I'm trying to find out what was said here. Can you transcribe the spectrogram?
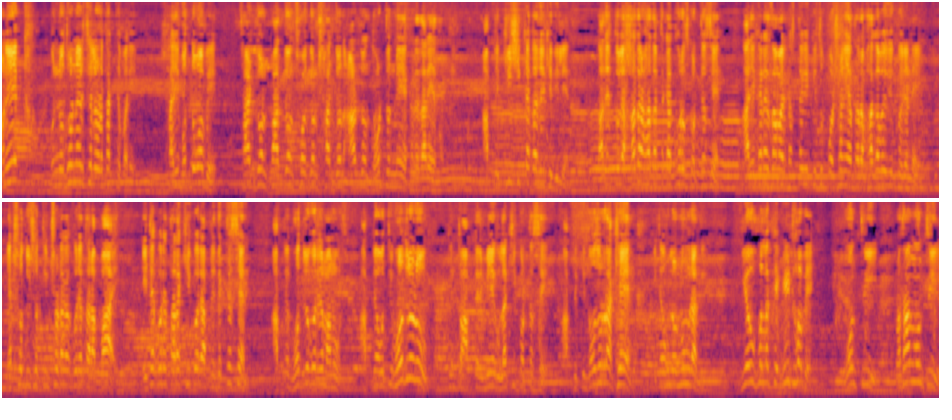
অনেক অন্য ধরনের ছেলেরা থাকতে পারে। সারিবদ্ধভাবে ষাটজন পাঁচজন, ছয়জন, সাতজন, আটজন, দশজন মেয়ে এখানে দাঁড়িয়ে থাকে। আপনি কি শিক্ষা তাদেরকে দিলেন? তাদের তুলে হাজার হাজার টাকা খরচ করতেছেন। আর এখানে জামার কাছ থেকে কিছু পয়সা নিয়ে তারা ভাগাভাগি করে নেয়। একশো, দুইশো, তিনশো টাকা করে তারা পায়। এটা করে তারা কি করে আপনি দেখতেছেন? আপনি ভদ্রগরের মানুষ। আপনি অতি ভদ্র লোক, কিন্তু আপনার মেয়েগুলা কি করতেছে? আপনি কি নজর রাখেন? এটা হলো নোংরামি। বিয়ে উপলক্ষে গিট হবে। মন্ত্রী, প্রধানমন্ত্রী,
